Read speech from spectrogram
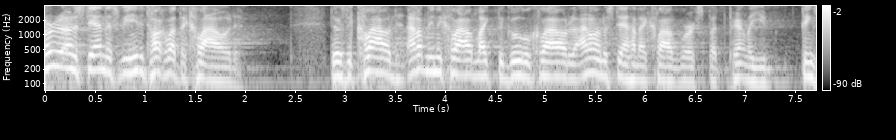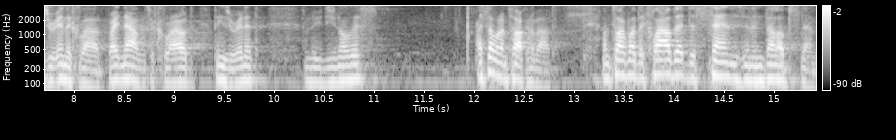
order to understand this, we need to talk about the cloud. There's a cloud. I don't mean the cloud like the Google cloud. I don't understand how that cloud works, but apparently you, things are in the cloud. Right now, there's a cloud, things are in it. I mean, do you know this? That's not what I'm talking about. I'm talking about the cloud that descends and envelops them.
